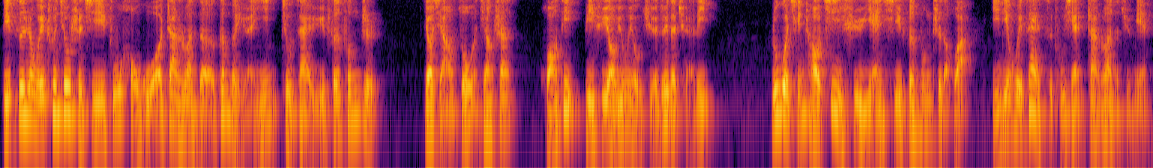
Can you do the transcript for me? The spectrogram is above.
李斯认为，春秋时期诸侯国战乱的根本原因就在于分封制。要想坐稳江山，皇帝必须要拥有绝对的权力。如果秦朝继续沿袭分封制的话，一定会再次出现战乱的局面。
